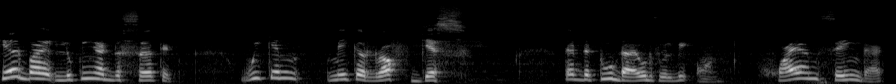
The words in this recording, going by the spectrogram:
here by looking at the circuit, we can make a rough guess that the two diodes will be on. Why I am saying that?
